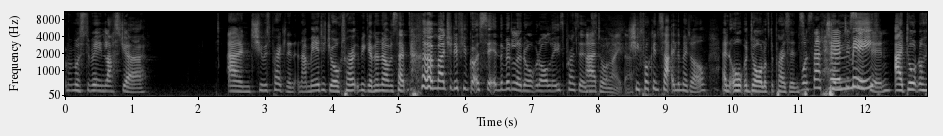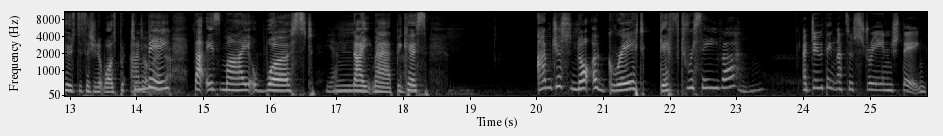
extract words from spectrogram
it must have been last year. And she was pregnant, and I made a joke to her at the beginning. And I was like, "Imagine if you've got to sit in the middle and open all these presents." I don't like that. She fucking sat in the middle and opened all of the presents. was that to her me, decision? I don't know whose decision it was, but to don't like me, that. that is my worst Yeah. nightmare because I'm just not a great gift receiver. Mm-hmm. I do think that's a strange thing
